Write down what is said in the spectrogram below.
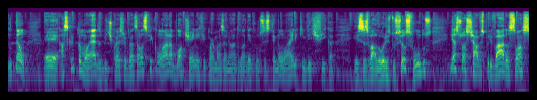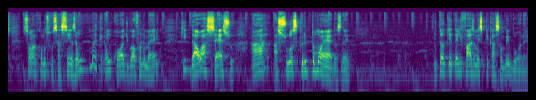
Então, é, as criptomoedas, bitcoins, criptomoedas, elas ficam lá na blockchain e ficam armazenadas lá dentro de um sistema online que identifica esses valores dos seus fundos e as suas chaves privadas são, as, são como se fossem as senhas, é um, é um código alfanumérico que dá o acesso às suas criptomoedas, né? Então aqui até ele faz uma explicação bem boa, né?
